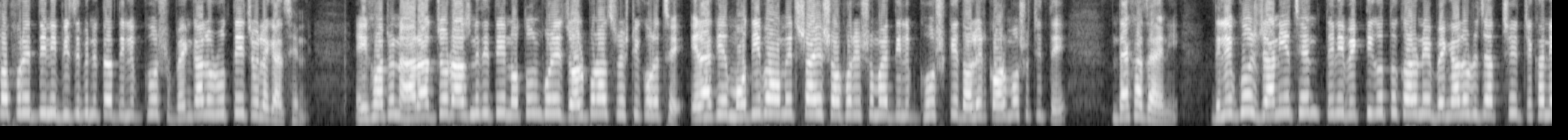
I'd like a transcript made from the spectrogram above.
সফরের দিনই বিজেপি নেতা দিলীপ ঘোষ বেঙ্গালুরুতে চলে গেছেন। এই ঘটনা রাজ্য রাজনীতিতে নতুন করে জল্পনা সৃষ্টি করেছে। এর আগে মোদী বা অমিত শাহের সফরের সময় দিলীপ ঘোষকে দলের কর্মসূচিতে দেখা যায়নি। দিলীপ ঘোষ জানিয়েছেন, তিনি ব্যক্তিগত কারণে বেঙ্গালুরু যাচ্ছেন, যেখানে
